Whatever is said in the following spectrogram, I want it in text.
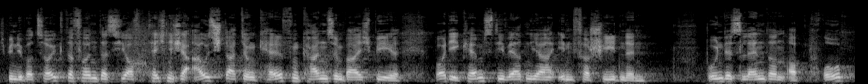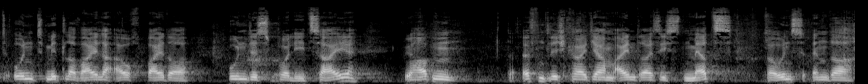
Ich bin überzeugt davon, dass hier auch technische Ausstattung helfen kann, zum Beispiel Bodycams, die werden ja in verschiedenen Bundesländern erprobt und mittlerweile auch bei der Bundespolizei. Wir haben der Öffentlichkeit ja am 31. März bei uns in der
